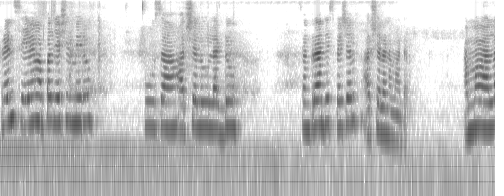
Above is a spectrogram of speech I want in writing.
ఫ్రెండ్స్ ఏమేమి అప్పలు చేసిరు మీరు? పూస అర్షలు లడ్డు. సంక్రాంతి స్పెషల్ అర్షలు అన్నమాట. అమ్మ వాళ్ళ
